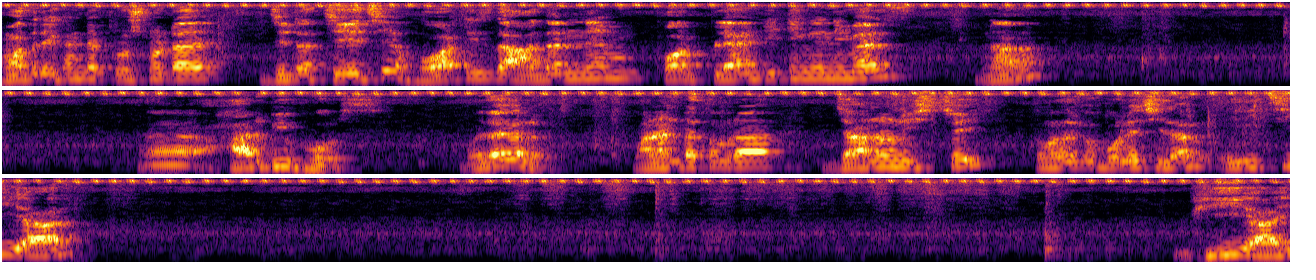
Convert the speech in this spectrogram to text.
আমাদের এখানটায় প্রশ্নটায় যেটা চেয়েছে what is the other name for plant eating animals না হার্বিভোর্স বোঝা গেল? বানানটা তোমরা জানো নিশ্চয়ই। তোমাদেরকে বলেছিলাম H E R V I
